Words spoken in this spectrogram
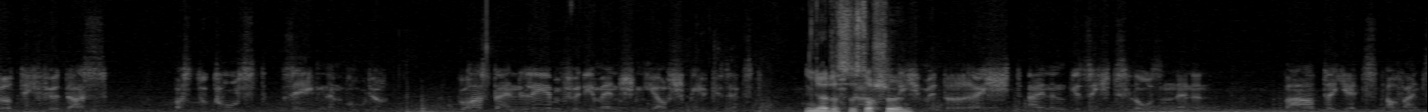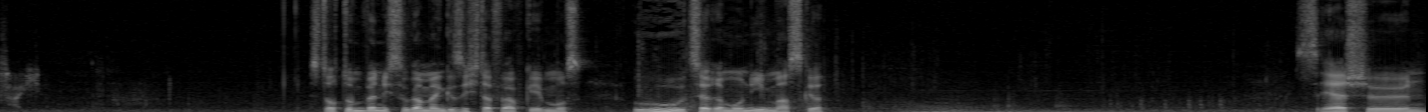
wird dich für das, was du tust, segnen, Bruder. Du hast dein Leben für die Menschen hier aufs Spiel gesetzt. Ja, das ist doch schön. Mit Recht einen Gesichtslosen nennen. Warte jetzt auf ein Zeichen. Ist doch dumm, wenn ich sogar mein Gesicht dafür abgeben muss. Uh, Zeremoniemaske. Sehr schön.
